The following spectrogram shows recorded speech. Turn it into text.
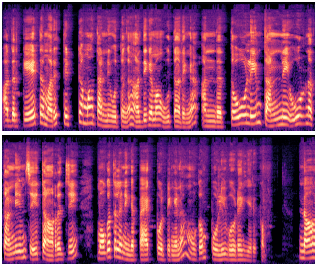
அதற்கேற்ற மாதிரி திட்டமாக தண்ணி ஊற்றுங்க அதிகமாக ஊற்றாதீங்க அந்த தோலையும் தண்ணி ஊறின தண்ணியும் சேர்த்து அரைச்சி முகத்தில் நீங்கள் பேக் போட்டிங்கன்னா முகம் பொலிவோடு இருக்கும். நான்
